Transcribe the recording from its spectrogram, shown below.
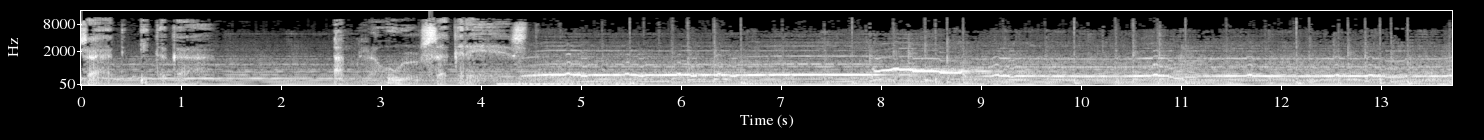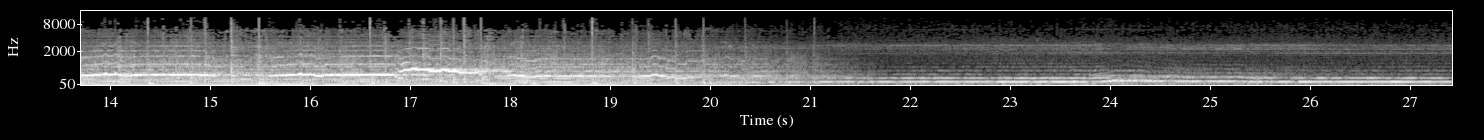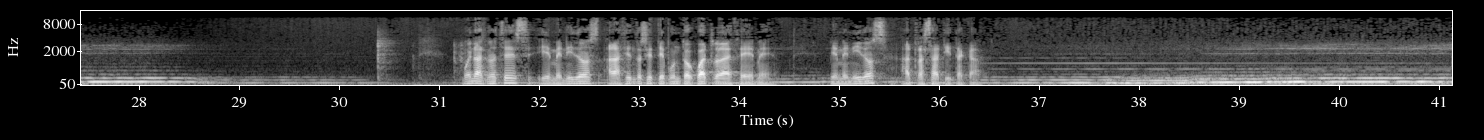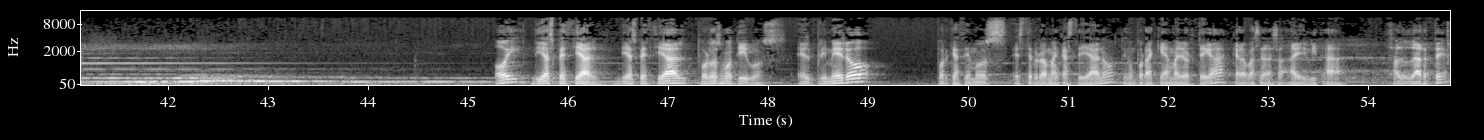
Side. Y bienvenidos a la 107.4 de la FM. Bienvenidos a Trasat Ítaca. Hoy, día especial. Día especial por dos motivos. El primero, porque hacemos este programa en castellano. Tengo por aquí a Mario Ortega, que ahora vas a, a- a saludarte.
